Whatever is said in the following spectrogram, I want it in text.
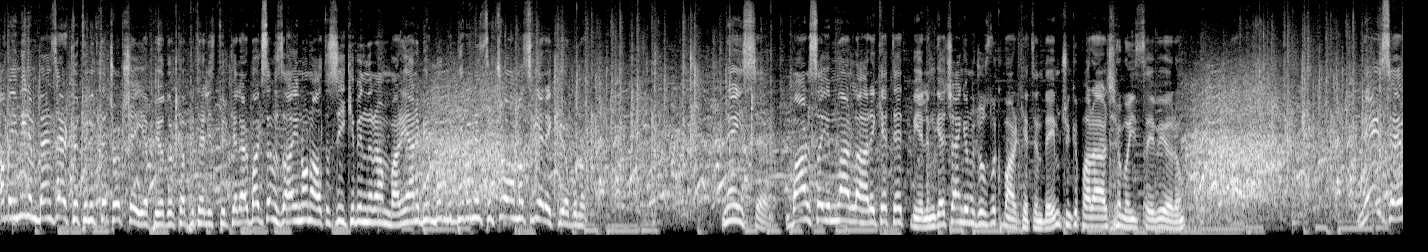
Ama eminim benzer kötülükte çok şey yapıyordur kapitalist ülkeler. Baksanız ayın 16'sı 2000 liram var. Yani bir, bu birinin suçu olması gerekiyor bunun. Neyse. Varsayımlarla hareket etmeyelim. Geçen gün ucuzluk marketindeyim. Çünkü para harcamayı seviyorum. Neyse.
